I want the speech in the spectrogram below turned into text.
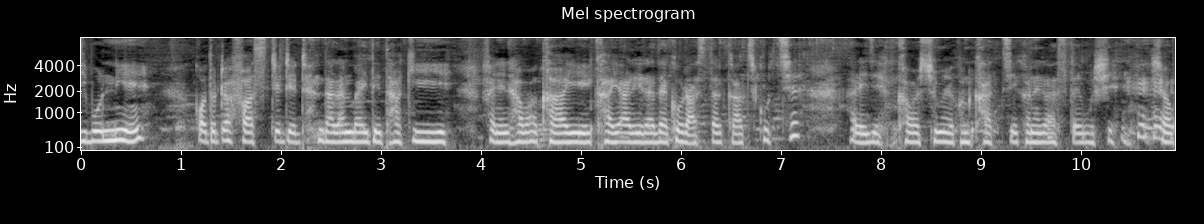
জীবন নিয়ে কতটা ফার্স্টেটেড দালান বাড়িতে থাকি, ফ্যানের হাওয়া খাই, এ খাই, আর এরা দেখো রাস্তার কাজ করছে, আর এই যে খাওয়ার সময় এখন খাচ্ছে, এখানে রাস্তায় বসে সব,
